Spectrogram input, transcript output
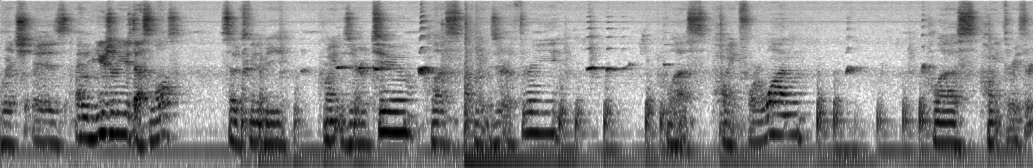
which is, and we usually use decimals. So it's to be 0.02 plus 0.03 plus 0.41 plus 0.33.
